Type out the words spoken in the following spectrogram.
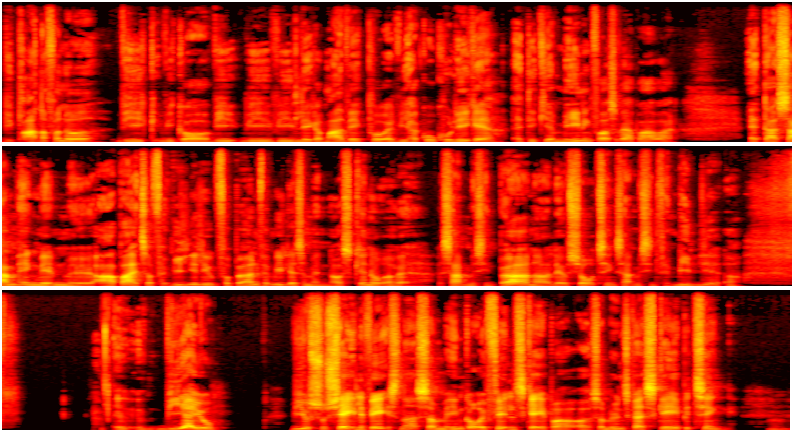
vi brænder for noget. Vi, vi, går, vi, vi, vi lægger meget vægt på, at vi har gode kollegaer, at det giver mening for os at være på arbejde. At der er sammenhæng mellem øh, arbejds- og familieliv for børnefamilier, så man også kan nå at være, være sammen med sine børn og lave sjove ting sammen med sin familie. Og, øh, vi er jo vi er jo sociale væsener, som indgår i fællesskaber og som ønsker at skabe ting. Mm.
